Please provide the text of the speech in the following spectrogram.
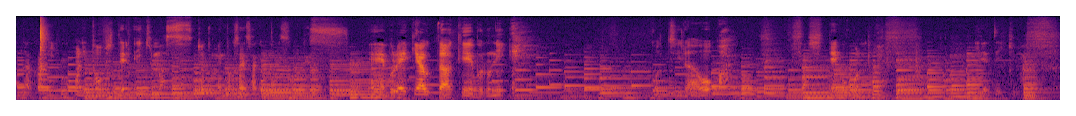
中にここに通していきます。ちょっと面倒くさい作業になりそうです。ブレーキアウターケーブルにこちらを挿してここに入れていきます。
